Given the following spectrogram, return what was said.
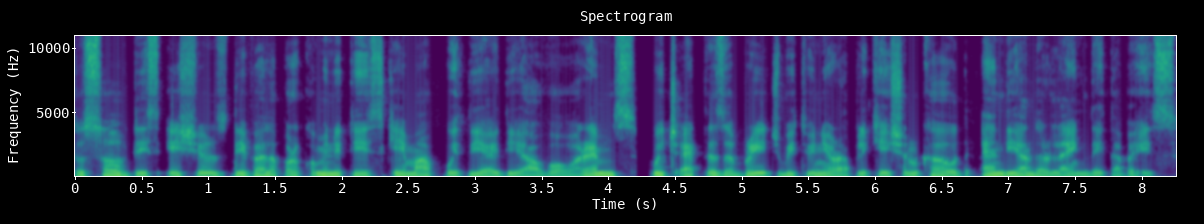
To solve these issues, developer communities came up with the idea of ORMs, which act as a bridge between your application code and the underlying database.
